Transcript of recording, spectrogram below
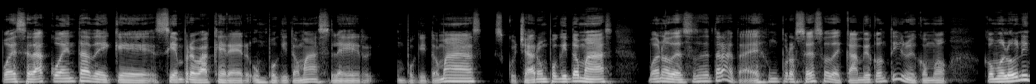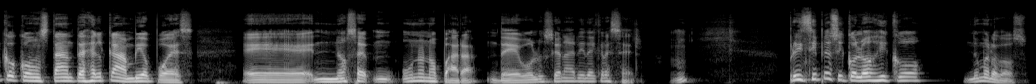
pues se da cuenta de que siempre va a querer un poquito más, leer un poquito más, escuchar un poquito más. Bueno, de eso se trata. Es un proceso de cambio continuo y como, como lo único constante es el cambio, pues eh, no se, uno no para de evolucionar y de crecer. ¿Mm? Principio psicológico número dos.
